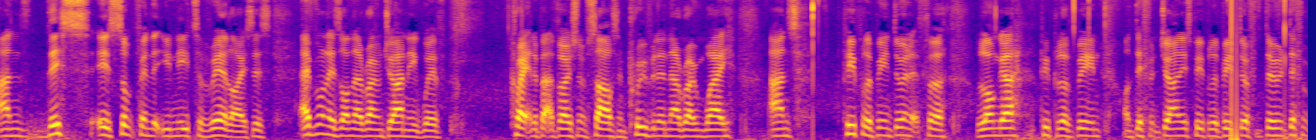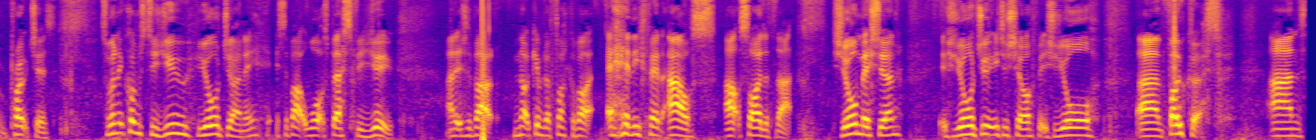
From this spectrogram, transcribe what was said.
And this is something that you need to realize is everyone is on their own journey with creating a better version of themselves, improving in their own way. And people have been doing it for longer. People have been on different journeys. People have been doing different approaches. So when it comes to you, your journey, it's about what's best for you and it's about not giving a fuck about anything else outside of that. It's your mission, it's your duty to show up, it's your um, focus. And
